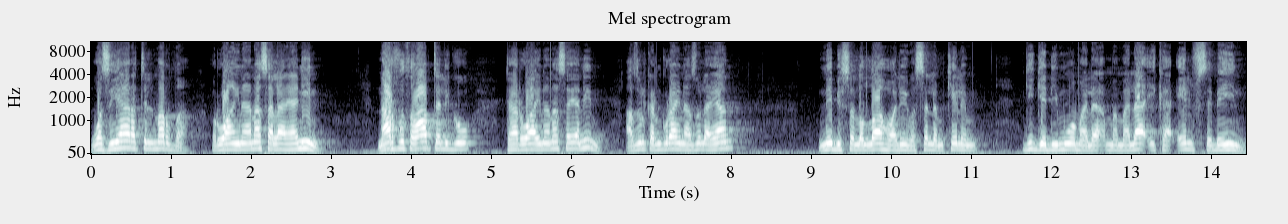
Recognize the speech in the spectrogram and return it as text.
وزيارة المرضى. رواينا ناس على يعنين نعرف ثواب تلقوا tayari wa ina nasa ya nini? Azul kan gurain azul ayan. Nebi sallallahu alaihi wasallam kelem gige dimuo mala, malaika elf sebein.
